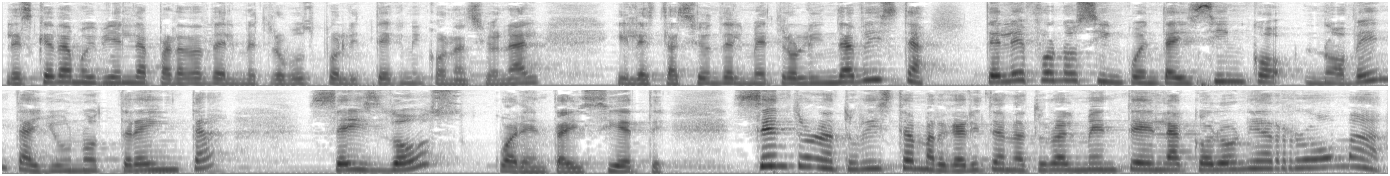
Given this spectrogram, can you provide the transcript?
les queda muy bien la parada del Metrobús Politécnico Nacional y la estación del Metro Lindavista. Teléfono 55 91 30 62 47. Centro Naturista Margarita Naturalmente en la colonia Roma.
